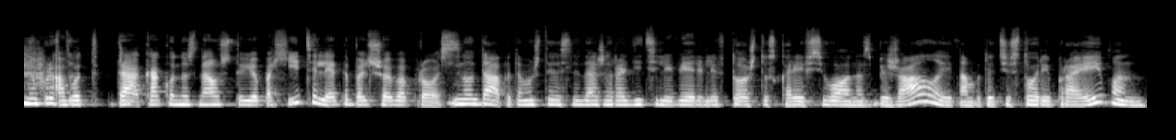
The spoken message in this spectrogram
Ну, просто... А вот да, как он узнал, что ее похитили, это большой вопрос. Ну да, потому что если даже родители верили в то, что, скорее всего, она сбежала, и там вот эти истории про Эйвен,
